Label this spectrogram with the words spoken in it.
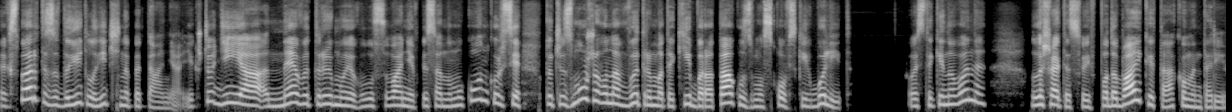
Експерти задають логічне питання: якщо дія не витримує голосування в писаному конкурсі, то чи зможе вона витримати кібератаку з московських боліт? Ось такі новини. Лишайте свої вподобайки та коментарі.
